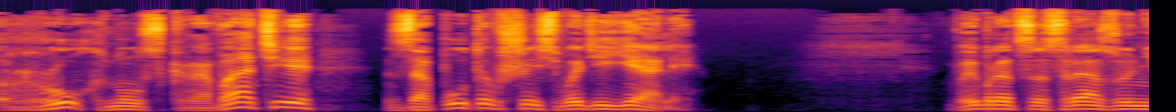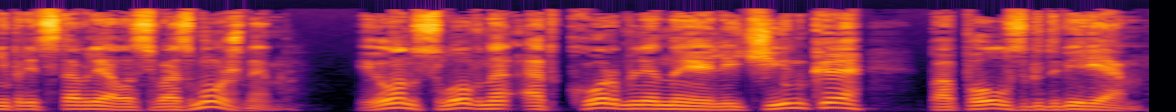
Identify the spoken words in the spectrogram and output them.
рухнул с кровати, запутавшись в одеяле. Выбраться сразу не представлялось возможным, и он, словно откормленная личинка, пополз к дверям.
